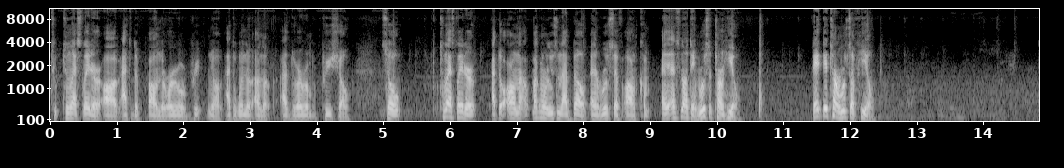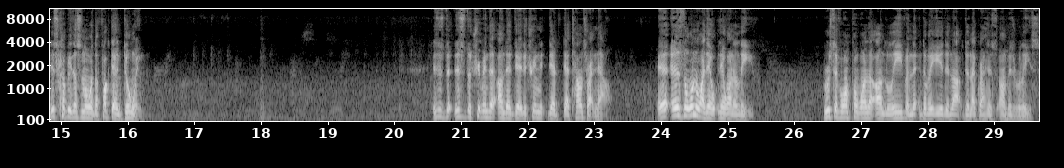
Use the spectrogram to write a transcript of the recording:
two, two nights later, uh, after the um the Royal pre, you know at the window on the at the Royal pre-show. So two nights later, after um Nakamura losing that belt and Rusev um come, and, and it's another thing, Rusev turned heel. They they turned Rusev heel. This company doesn't know what the fuck they're doing. This is the, this is the treatment that um, they're, they're treating their, their talents right now. It, it is no wonder why they, they want to leave. Rusev at one point wanted on the leave, and the WWE did not did not grant his um his release.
